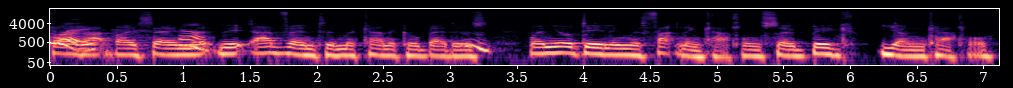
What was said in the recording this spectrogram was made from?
qualify that by saying Yeah. that the advent of mechanical bedders, hmm. when you're dealing with fattening cattle, so big young cattle,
